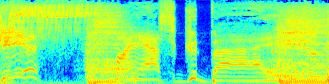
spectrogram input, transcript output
Kiss my ass goodbye.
